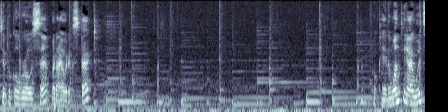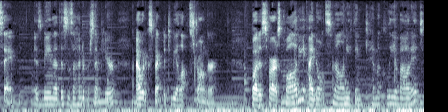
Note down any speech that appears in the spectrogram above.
Typical rose scent, what I would expect. Okay, the one thing I would say is being that this is 100% pure, I would expect it to be a lot stronger. But as far as quality, I don't smell anything chemically about it.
